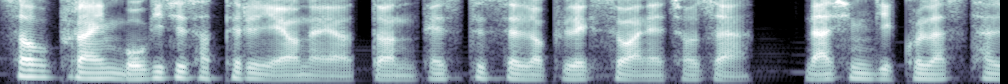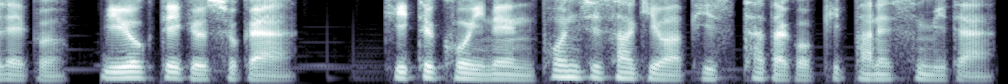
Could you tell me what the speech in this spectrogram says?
서브프라임 모기지 사태를 예언하였던 베스트셀러 블랙스완의 저자 나심 니콜라 스 탈레브 뉴욕대 교수가 비트코인은 폰지 사기와 비슷하다고 비판했습니다.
